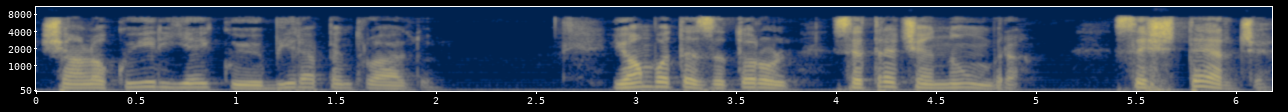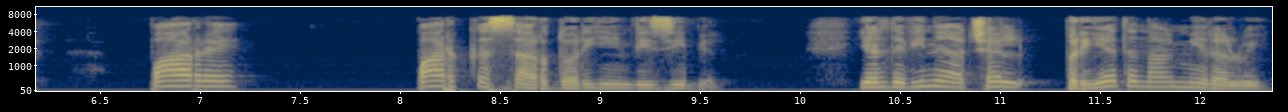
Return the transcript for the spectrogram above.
și a înlocuirii ei cu iubirea pentru altul. Ioan Botezătorul se trece în umbră, se șterge, pare, parcă s-ar dori invizibil. El devine acel prieten al mirelui,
